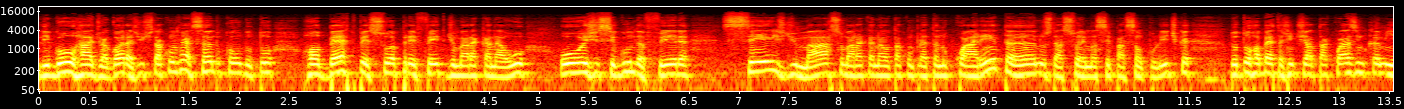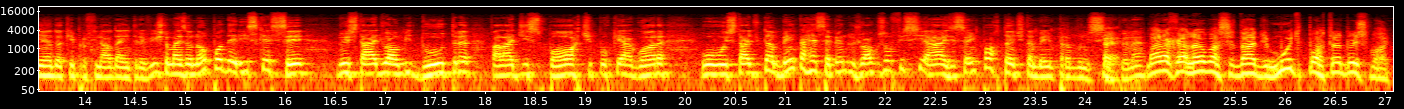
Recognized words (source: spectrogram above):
ligou o rádio agora, a gente está conversando com o doutor Roberto Pessoa, prefeito de Maracanaú, hoje, segunda-feira, 6 de março, Maracanã está completando 40 anos da sua emancipação política. Doutor Roberto, a gente já está quase encaminhando aqui para o final da entrevista, mas eu não poderia esquecer do estádio Almi Dutra, falar de esporte, porque agora o estádio também está recebendo jogos oficiais. Isso é importante também para o município, É, né? Maracanã é uma cidade muito importante do esporte.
